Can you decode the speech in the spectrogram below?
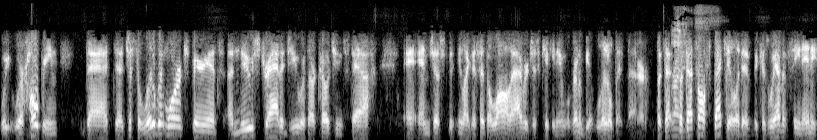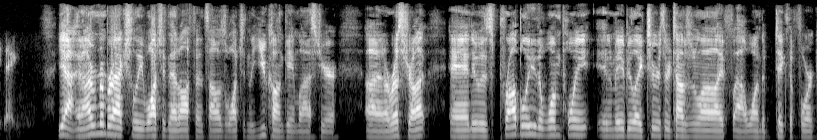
we, we're hoping that uh, just a little bit more experience, a new strategy with our coaching staff, and, and just like I said, the law of averages kicking in, we're going to be a little bit better. But that, Right. but that's all speculative because we haven't seen anything. Yeah, and I remember actually watching that offense. I was watching the UConn game last year uh, at a restaurant, and it was probably the one point in maybe like two or three times in my life I wanted to take the fork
